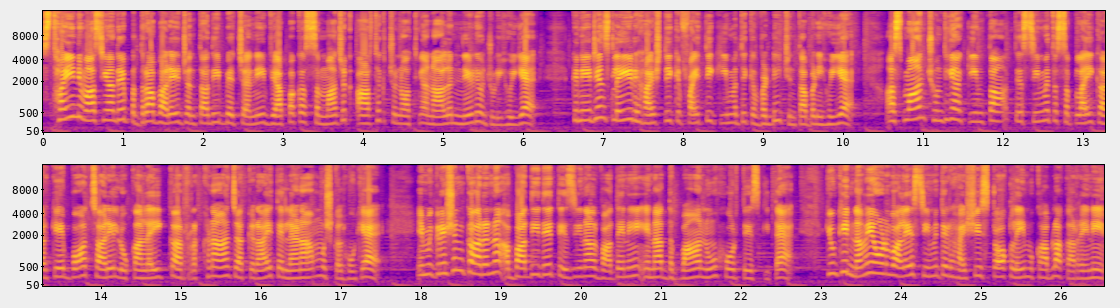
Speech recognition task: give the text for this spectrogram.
ਸਥਾਈ ਨਿਵਾਸੀਆਂ ਦੇ ਪੱਧਰਾਂ ਬਾਰੇ ਜਨਤਾ ਦੀ ਬੇਚੈਨੀ, ਵਿਆਪਕ ਸਮਾਜਿਕ ਆਰਥਿਕ ਚੁਣੌਤੀਆਂ ਨਾਲ ਨੇੜਿਓਂ ਜੁੜੀ ਹੋਈ ਹੈ। ਕੈਨੇਡੀਅਨਸ ਲਈ ਰਿਹਾਇਸ਼ ਦੀ ਕਿਫਾਇਤੀ ਕੀਮਤ ਇੱਕ ਵੱਡੀ ਚਿੰਤਾ ਬਣੀ ਹੋਈ ਹੈ। ਅਸਮਾਨ ਛੁੰਦੀਆਂ ਕੀਮਤਾਂ ਤੇ ਸੀਮਿਤ ਸਪਲਾਈ ਕਰਕੇ ਬਹੁਤ ਸਾਰੇ ਲੋਕਾਂ ਲਈ ਘਰ ਰੱਖਣਾ ਜਾਂ ਕਿਰਾਏ ਤੇ ਲੈਣਾ ਮੁਸ਼ਕਲ ਹੋ ਗਿਆ ਹੈ। ਇਮੀਗ੍ਰੇਸ਼ਨ ਕਾਰਨ ਆਬਾਦੀ ਦੇ ਤੇਜ਼ੀ ਨਾਲ ਵਾਧੇ ਨੇ ਇਹਨਾਂ ਦਬਾਅ ਨੂੰ ਹੋਰ ਤੇਜ਼ ਕੀਤਾ ਹੈ, ਕਿਉਂਕਿ ਨਵੇਂ ਆਉਣ ਵਾਲੇ ਸੀਮਿਤ ਰਿਹਾਇਸ਼ੀ ਸਟਾਕ ਲਈ ਮੁਕਾਬਲਾ ਕਰ ਰਹੇ ਨੇ।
